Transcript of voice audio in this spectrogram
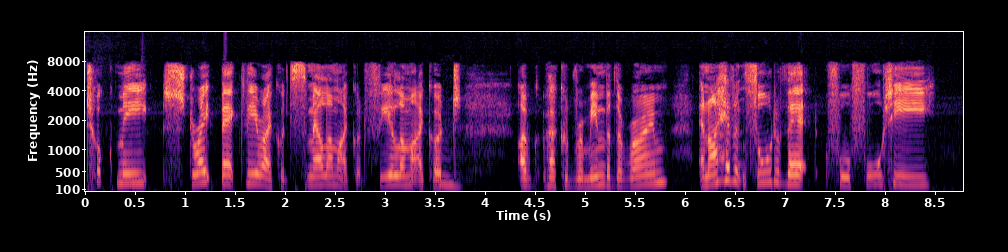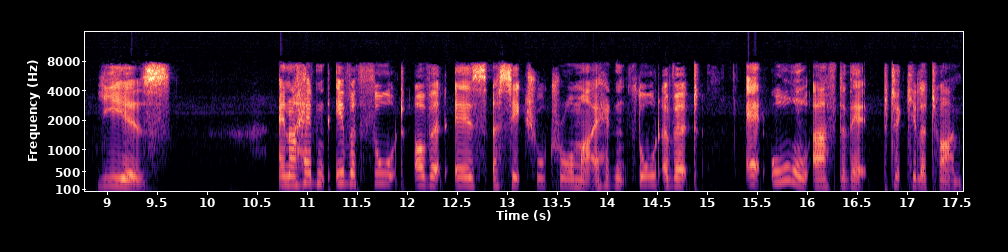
took me straight back there. I could smell him, I could feel him, I could mm. I, I could remember the room, and I haven't thought of that for 40 years. And I hadn't ever thought of it as a sexual trauma. I hadn't thought of it at all after that particular time.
